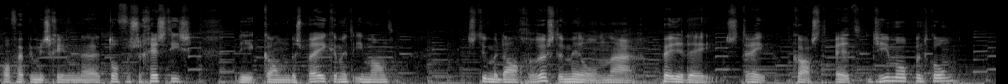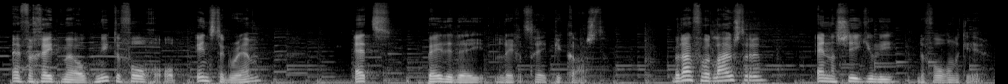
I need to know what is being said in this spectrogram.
of heb je misschien uh, toffe suggesties die ik kan bespreken met iemand, stuur me dan gerust een mail naar pdd-kast.gmail.com. En vergeet me ook niet te volgen op Instagram, pdd-kast. Bedankt voor het luisteren en dan zie ik jullie de volgende keer.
